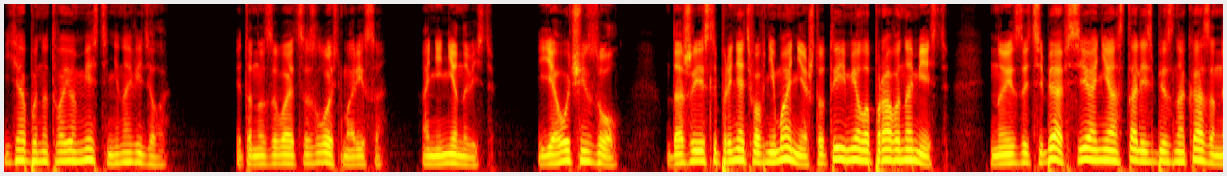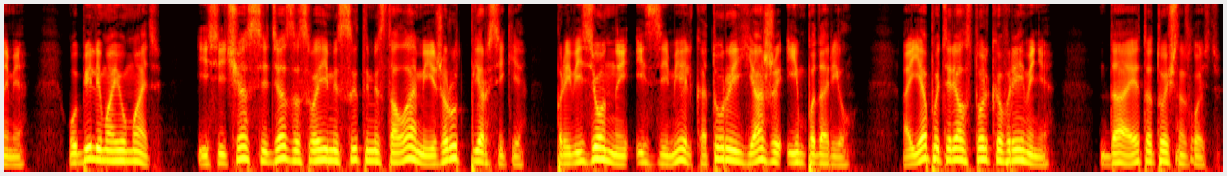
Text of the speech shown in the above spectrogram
Я бы на твоем месте ненавидела. Это называется злость, Мариса, а не ненависть. Я очень зол. Даже если принять во внимание, что ты имела право на месть, но из-за тебя все они остались безнаказанными, убили мою мать, и сейчас сидят за своими сытыми столами и жрут персики, привезенные из земель, которые я же им подарил. А я потерял столько времени. Да, это точно злость.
